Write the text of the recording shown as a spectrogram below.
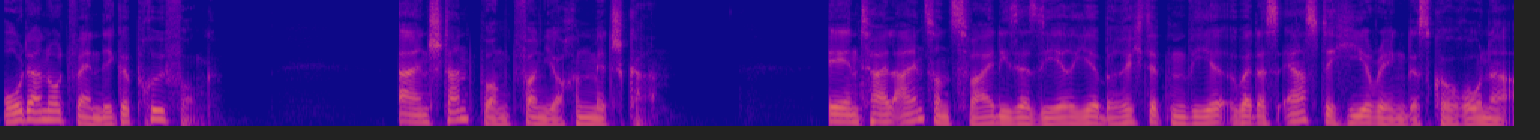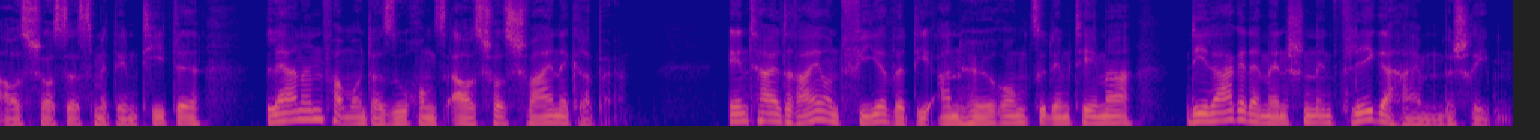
oder notwendige Prüfung. Ein Standpunkt von Jochen Mitschka. In Teil 1 und 2 dieser Serie berichteten wir über das erste Hearing des Corona-Ausschusses mit dem Titel Lernen vom Untersuchungsausschuss Schweinegrippe. In Teil 3 und 4 wird die Anhörung zu dem Thema Die Lage der Menschen in Pflegeheimen beschrieben.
